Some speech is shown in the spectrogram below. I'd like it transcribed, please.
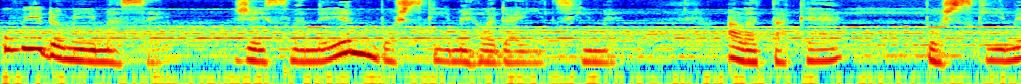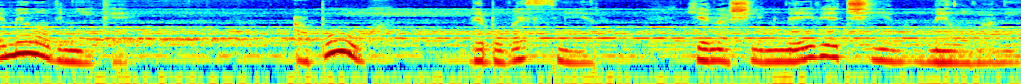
Uvědomíme si, že jsme nejen božskými hledajícími, ale také božskými milovníky. A Bůh nebo vesmír je naším největším milovaným.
